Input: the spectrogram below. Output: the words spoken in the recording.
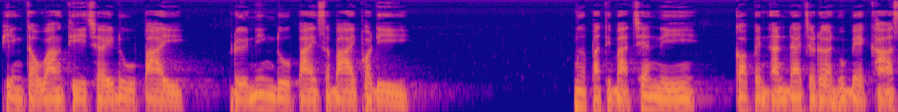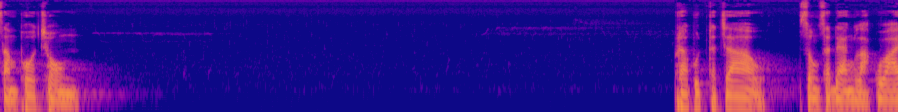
เพียงแต่วางทีเฉยดูไป หรือนิ่งดูไปสบายพอดี เมื่อปฏิบัติเช่นนี้ ก็เป็นอันได้เจริญอุเบกขาสัมโพชง ระพุทธเจ้าทรงแสดงหลักไว้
